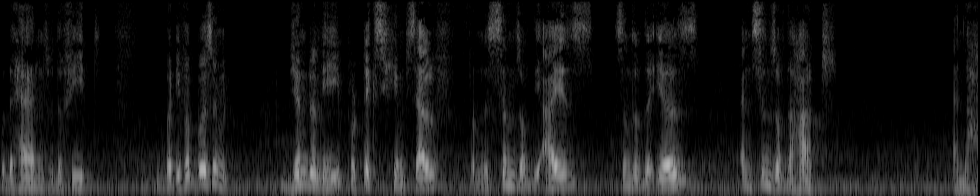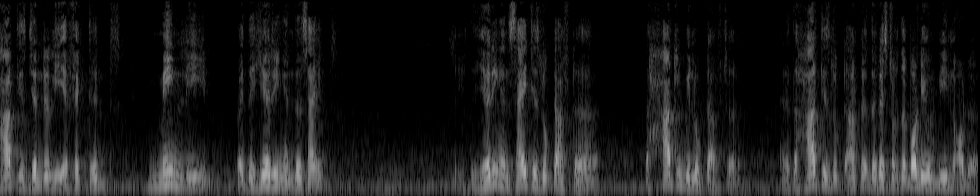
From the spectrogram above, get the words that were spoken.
with the hands, with the feet. But if a person generally protects himself from the sins of the eyes, sins of the ears, and sins of the heart, and the heart is generally affected mainly by the hearing and the sight. So if the hearing and sight is looked after, the heart will be looked after. And if the heart is looked after, the rest of the body will be in order,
